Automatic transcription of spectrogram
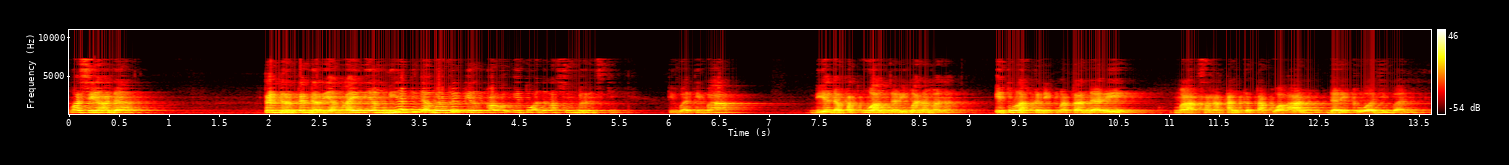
masih ada tender-tender yang lain yang dia tidak berpikir kalau itu adalah sumber rezeki. tiba-tiba dia dapat uang dari mana-mana. Itulah kenikmatan dari melaksanakan ketakwaan dari kewajiban.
